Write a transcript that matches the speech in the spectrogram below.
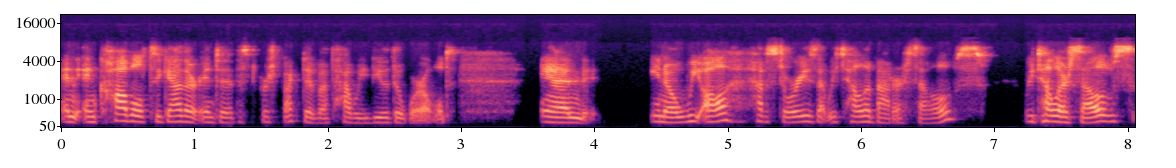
and, and cobble together into this perspective of how we view the world. And, you know, we all have stories that we tell about ourselves. We tell ourselves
